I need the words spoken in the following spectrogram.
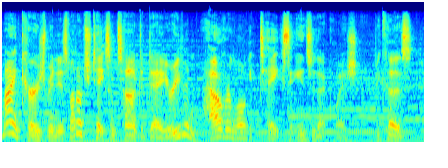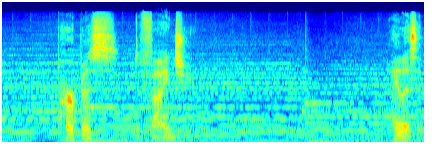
my encouragement is why don't you take some time today, or even however long it takes to answer that question? Because purpose defines you. Hey, listen,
